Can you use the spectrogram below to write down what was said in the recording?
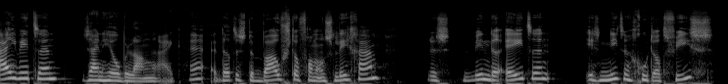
eiwitten zijn heel belangrijk. Hè. Dat is de bouwstof van ons lichaam. Dus minder eten is niet een goed advies.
